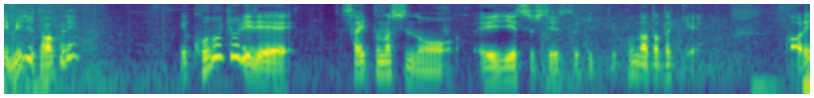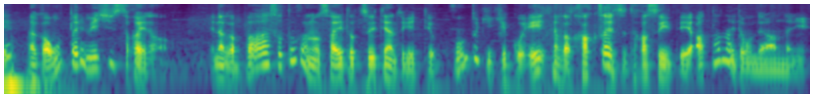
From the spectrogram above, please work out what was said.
え、メジュ高くね？え、この距離で、サイトなしの ADS してる時ってこんな当たったっけ？あれ？なんか思ったよりメジュ高いな。え、なんかバーストとかのサイトついてない時って、この時結構、え、なんか拡散率高すぎて当たんないと思うんだよ、あんなに。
